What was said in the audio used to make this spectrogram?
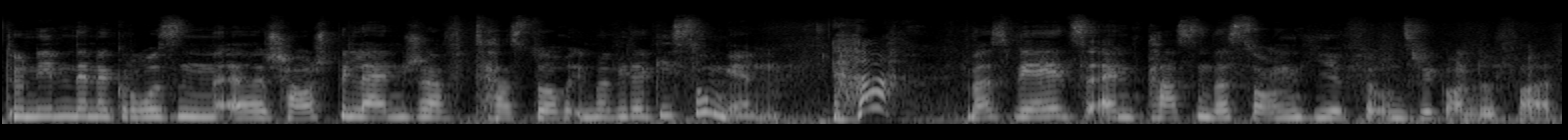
Du, neben deiner großen äh, Schauspielleidenschaft hast du auch immer wieder gesungen. Was wäre jetzt ein passender Song hier für unsere Gondelfahrt?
